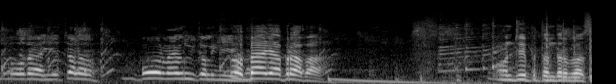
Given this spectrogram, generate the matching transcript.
ਉਹਦਾ ਆਈਏ ਚਲ ਬੋਲ ਵੈਗਰੂ ਚੱਲ ਗਈ ਉਹ ਬਹਿ ਜਾ ਭਰਾਵਾ। ਉਂਝ ਹੀ ਪਤੰਦਰ ਬਸ।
